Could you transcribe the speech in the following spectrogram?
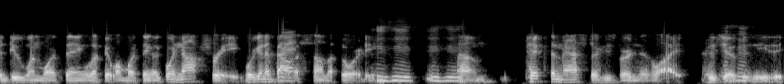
to do one more thing look at one more thing like we're not free we're going to bow Right. to some authority Mm-hmm, mm-hmm, um, pick the master whose burden is light, whose yoke is easy.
